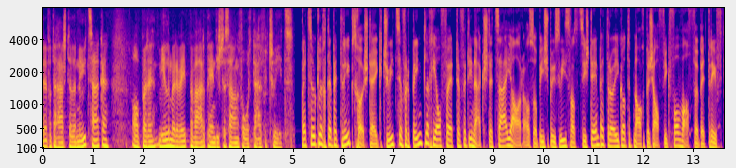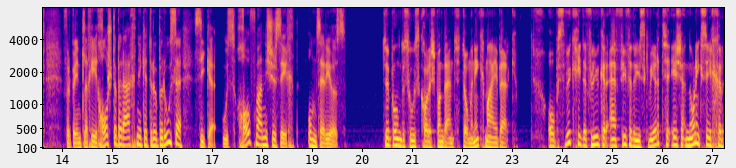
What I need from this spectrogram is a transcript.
den, von den Herstellern nichts sagen, aber weil wir einen Wettbewerb haben, ist das auch ein Vorteil für die Schweiz. Bezüglich der Betriebskosten hat die Schweiz eine verbindliche Offerte für die nächsten zehn Jahre, also beispielsweise was die Systembetreuung oder die Nachbeschaffung von Waffen betrifft. Verbindliche Kostenberechnungen darüber hinaus seien aus kaufmännischer Sicht unseriös. Der Bundeshauskorrespondent Dominik Meyerberg. Ob es wirklich der Flüger F-35 wird, ist noch nicht sicher.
